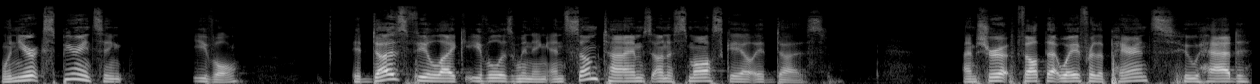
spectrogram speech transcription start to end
when you're experiencing evil, it does feel like evil is winning, and sometimes on a small scale it does. I'm sure it felt that way for the parents who had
